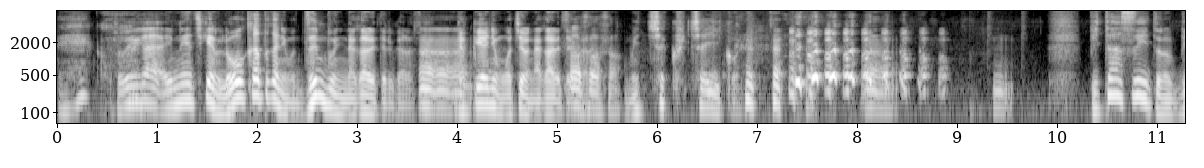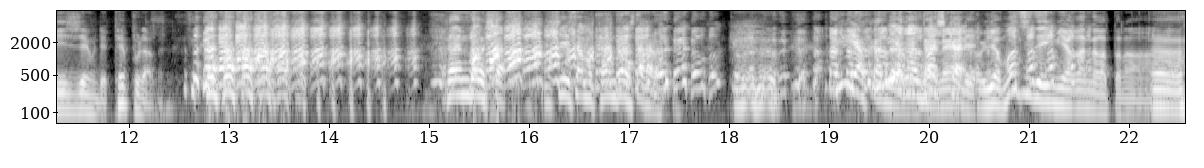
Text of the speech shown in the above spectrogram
えこそれが NHK の廊下とかにも全部に流れてるからさ、うんうんうん。楽屋にももちろん流れてるからそうそうそう。めちゃくちゃいい声、ビタースイートの BGM でペプラだね。感動した。石井さんも感動したから。意味わかんない。確かに。いやマジで意味わかんなかったな、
